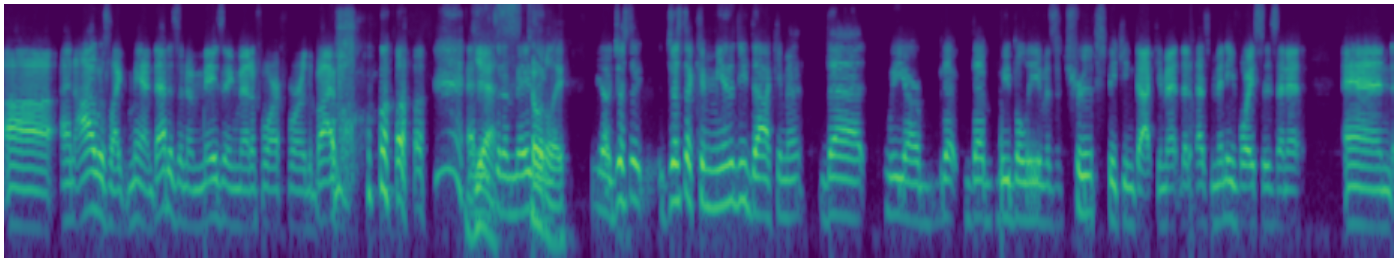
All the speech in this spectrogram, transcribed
Uh, and I was like, man, that is an amazing metaphor for the Bible. and yes, it's an amazing, totally. You know, just a just a community document that we are that, that we believe is a truth speaking document that has many voices in it and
